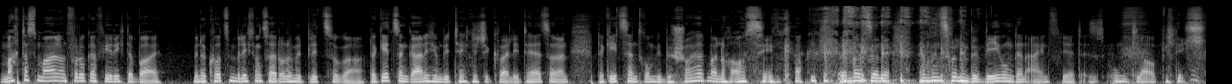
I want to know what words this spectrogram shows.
mach das mal und fotografiere dich dabei. Mit einer kurzen Belichtungszeit oder mit Blitz sogar. Da geht's dann gar nicht um die technische Qualität, sondern da geht's dann drum, wie bescheuert man noch aussehen kann, wenn man so eine, wenn man so eine Bewegung dann einfriert. Es ist unglaublich.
